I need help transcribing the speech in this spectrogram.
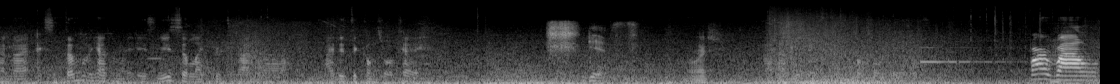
And I accidentally had my ACU selected when uh, I did the control K. Yes. Nice. I had to hit control K. Farewell!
